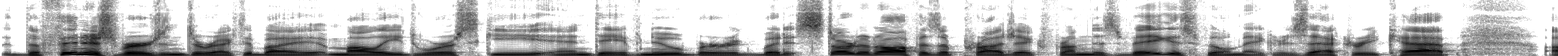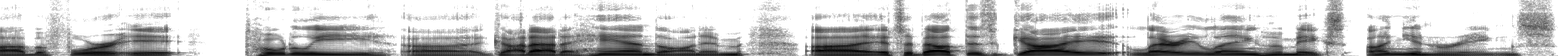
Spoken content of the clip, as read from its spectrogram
the Finnish version directed by Molly Dworsky and Dave Newberg, but it started off as a project from this Vegas filmmaker, Zachary Kapp, uh, before it totally uh, got out of hand on him. Uh, it's about this guy, Larry Lang, who makes onion rings.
